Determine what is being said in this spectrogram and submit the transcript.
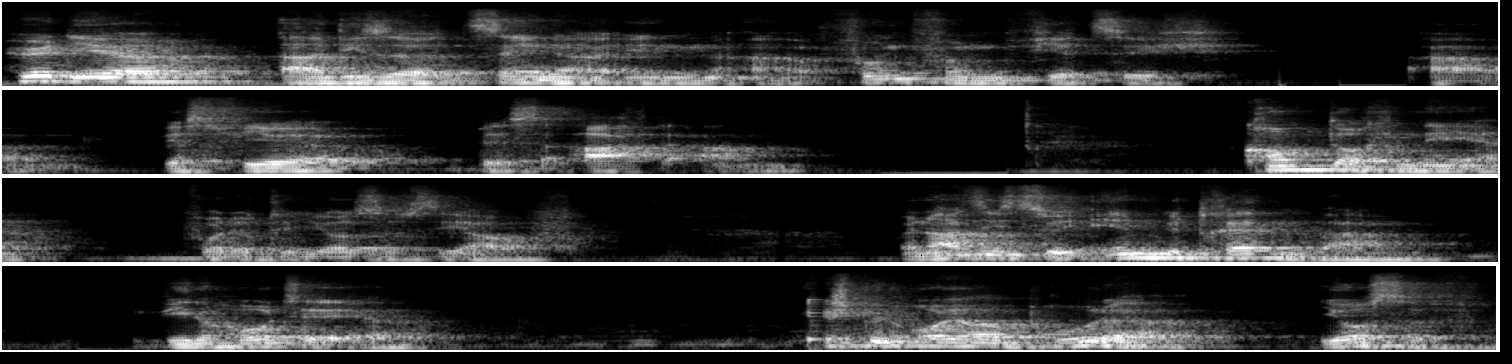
Hör dir äh, diese Szene in äh, 45, äh, Vers 4 bis 8 an. Kommt doch näher, forderte Josef sie auf. Und als sie zu ihm getreten waren, wiederholte er, ich bin euer Bruder Josef,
